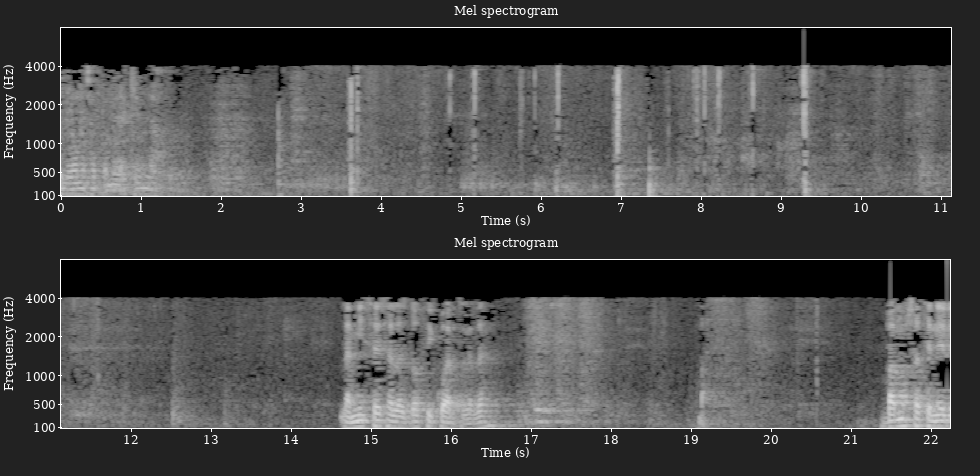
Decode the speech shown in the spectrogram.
entonces le vamos a poner aquí a un lado. La misa es a las doce y cuarto, ¿verdad? Vale. Vamos a tener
